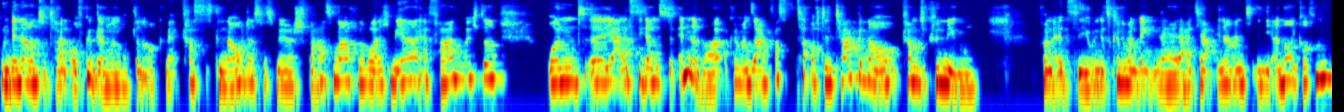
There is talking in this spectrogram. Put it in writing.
und bin darin total aufgegangen und habe dann auch gemerkt, krass, das ist genau das, was mir Spaß macht, worüber ich mehr erfahren möchte. Und äh, ja, als die dann zu Ende war, kann man sagen, fast auf den Tag genau kam die Kündigung von Etsy. Und jetzt könnte man denken, naja, da hat ja eine Hand in die andere gegriffen.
